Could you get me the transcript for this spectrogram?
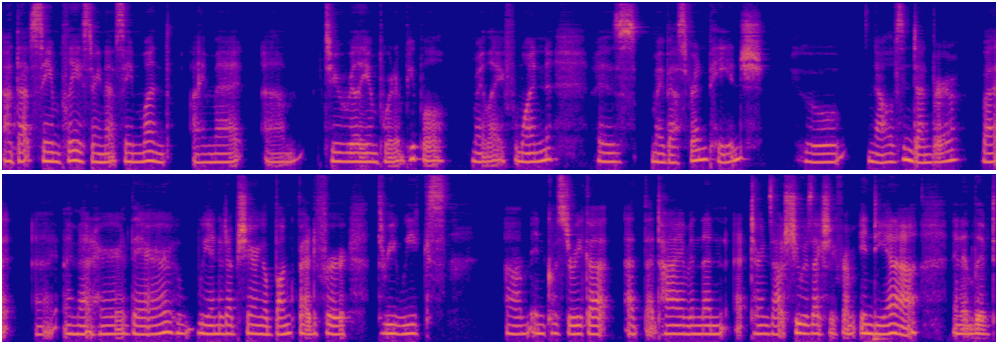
at that same place during that same month, I met um, two really important people in my life. One is my best friend, Paige, who now lives in Denver, but uh, I met her there. We ended up sharing a bunk bed for three weeks um, in Costa Rica at that time, and then it turns out she was actually from Indiana and had lived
